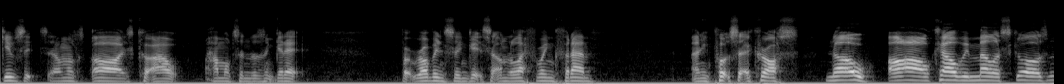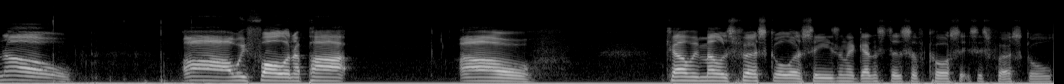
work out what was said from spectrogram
Gives it to Hamilton. Oh, ah, it's cut out. Hamilton doesn't get it. But Robinson gets it on the left wing for them. And he puts it across. No. Oh, Kelvin Mellor scores. No. Oh, we've fallen apart. Oh. Kelvin Mellor's first goal of the season against us. Of course, it's his first goal.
